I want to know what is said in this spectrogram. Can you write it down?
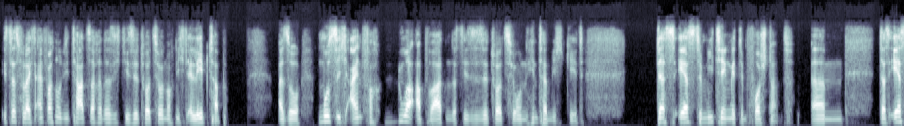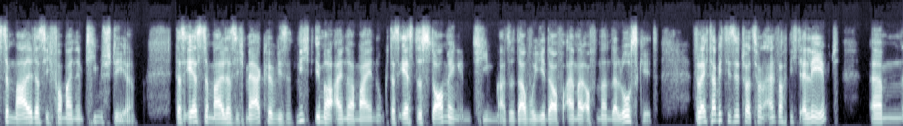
ist das vielleicht einfach nur die Tatsache, dass ich die Situation noch nicht erlebt habe? Also muss ich einfach nur abwarten, dass diese Situation hinter mich geht. Das erste Meeting mit dem Vorstand. Ähm, das erste Mal, dass ich vor meinem Team stehe. Das erste Mal, dass ich merke, wir sind nicht immer einer Meinung. Das erste Storming im Team, also da, wo jeder auf einmal aufeinander losgeht. Vielleicht habe ich die Situation einfach nicht erlebt. Ähm,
